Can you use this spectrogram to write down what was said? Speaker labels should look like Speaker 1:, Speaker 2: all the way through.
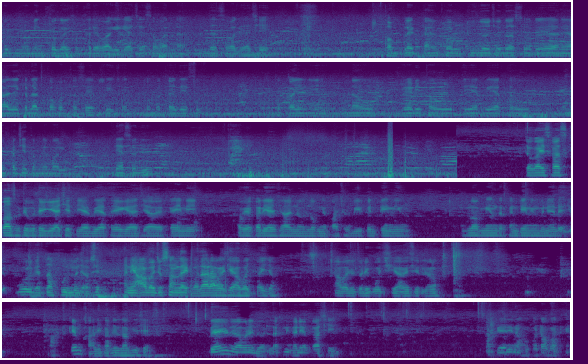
Speaker 1: Good morning તો ગઈ અત્યારે વાગી ગયા છે, સવારના દસ વાગ્યા છે. કમ્પ્લેટ ટાઈમ પર ઉઠી ગયો છું દસ વાગે અને આજે કદાચ કવર થશે રીઝન તો બતાવી દઈશું. તો કંઈ નહીં, નવું રેડી થવું, તૈયાર બૈયાર થવું, અને પછી તમને મળું. ત્યાં સુધી તો ગાઈસ ફર્સ્ટ ક્લાસ ઉઠી ઉઠી ગયા છે તૈયાર બિયાર થઈ ગયા છે હવે કંઈ નહીં. હવે કરીએ છીએ આજનો બ્લોગને પાછો બી કન્ટિન્યુ બ્લોગની અંદર કન્ટિન્યુ બને રહેજો. ફૂલ કરતાં ફૂલ મજા આવશે. અને આ બાજુ સનલાઇટ વધારે આવે છે, આ બાજુ પાઈ જાઓ. આ બાજુ થોડીક ઓછી આવે છે એટલે હાથ કેમ ખાલી ખાલી લાગી છે? પહેરી દો આપણે દોઢ લાખની ઘડિયાળ પાછી. પહેરી નાખો ફટાફટ.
